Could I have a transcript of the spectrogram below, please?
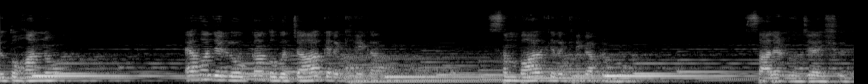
ਜੋ ਤੁਹਾਨੂੰ ਇਹੋ ਜਿਹੇ ਲੋਕਾਂ ਤੋਂ ਬਚਾ ਕੇ ਰੱਖੇਗਾ, ਸੰਭਾਲ ਕੇ ਰੱਖੇਗਾ ਪ੍ਰਭੂ। ਸਾਰਿਆਂ ਨੂੰ ਜੈ ਸ਼੍ਰੀ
